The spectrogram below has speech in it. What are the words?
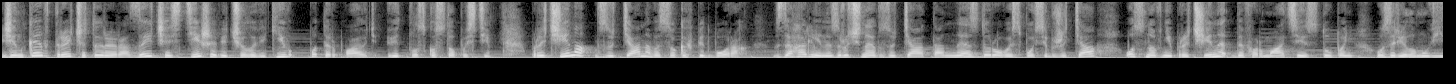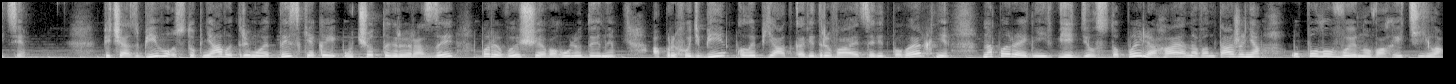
Жінки в 3-4 рази частіше від чоловіків потерпають від плоскостопості. Причина взуття на високих підборах. Взагалі незручне взуття та нездоровий спосіб життя основні причини деформації ступень у зрілому віці. Під час бігу ступня витримує тиск, який у 4 рази перевищує вагу людини. А при ходьбі, коли п'ятка відривається від поверхні, на передній відділ стопи лягає навантаження у половину ваги тіла.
